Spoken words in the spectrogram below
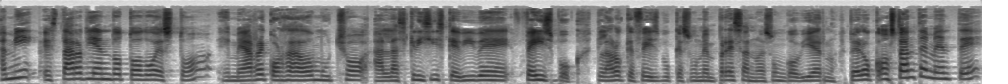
A mí estar viendo todo esto eh, me ha recordado mucho a las crisis que vive Facebook. Claro que Facebook es una empresa, no es un gobierno, pero constantemente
